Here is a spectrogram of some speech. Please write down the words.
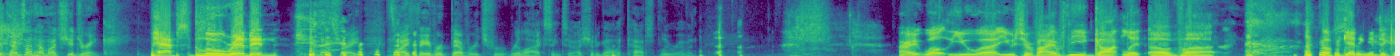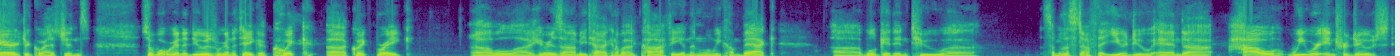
Depends on how much you drink. Pabst Blue Ribbon. That's right. it's my favorite beverage for relaxing too. I should have gone with Pabst Blue Ribbon. All right. Well, you uh, you survived the gauntlet of uh, of getting into character questions. So what we're going to do is we're going to take a quick uh, quick break. Uh, we'll uh, hear a zombie talking about coffee, and then when we come back, uh, we'll get into uh, some of the stuff that you do and uh, how we were introduced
